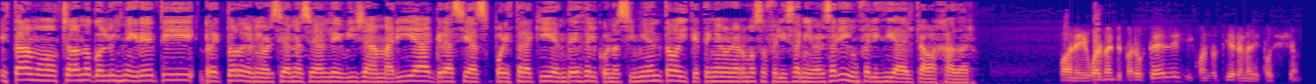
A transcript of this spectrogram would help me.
Estábamos charlando con Luis Negretti, rector de la Universidad Nacional de Villa María. Gracias por estar aquí en Desde el Conocimiento y que tengan un hermoso feliz aniversario y un feliz Día del Trabajador. Bueno, igualmente para ustedes y cuando quieran a disposición.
